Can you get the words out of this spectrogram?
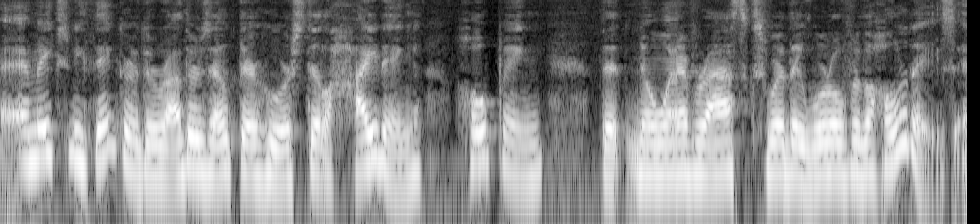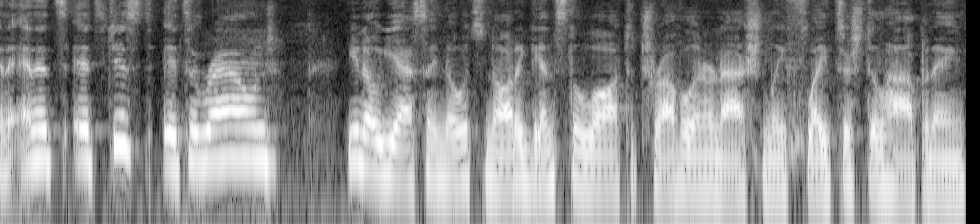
it makes me think are there others out there who are still hiding, hoping that no one ever asks where they were over the holidays. And and it's it's just it's around you know, yes, I know it's not against the law to travel internationally. Flights are still happening,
